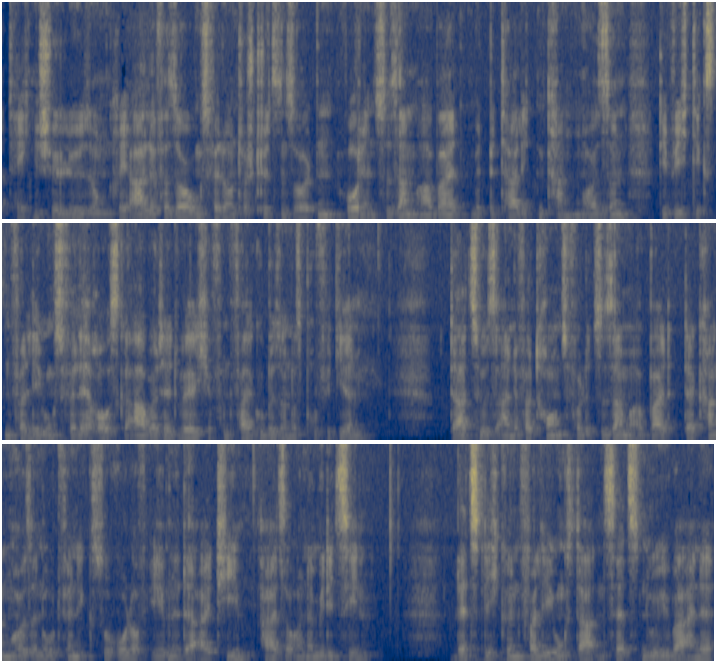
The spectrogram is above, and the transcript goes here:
technische Lösungen reale Versorgungsfälle unterstützen sollten, wurde in Zusammenarbeit mit beteiligten Krankenhäusern die wichtigsten Verlegungsfälle herausgearbeitet, welche von Falco besonders profitieren. Dazu ist eine vertrauensvolle Zusammenarbeit der Krankenhäuser notwendig, sowohl auf Ebene der IT als auch in der Medizin. Letztlich können Verlegungsdatensets nur über eine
